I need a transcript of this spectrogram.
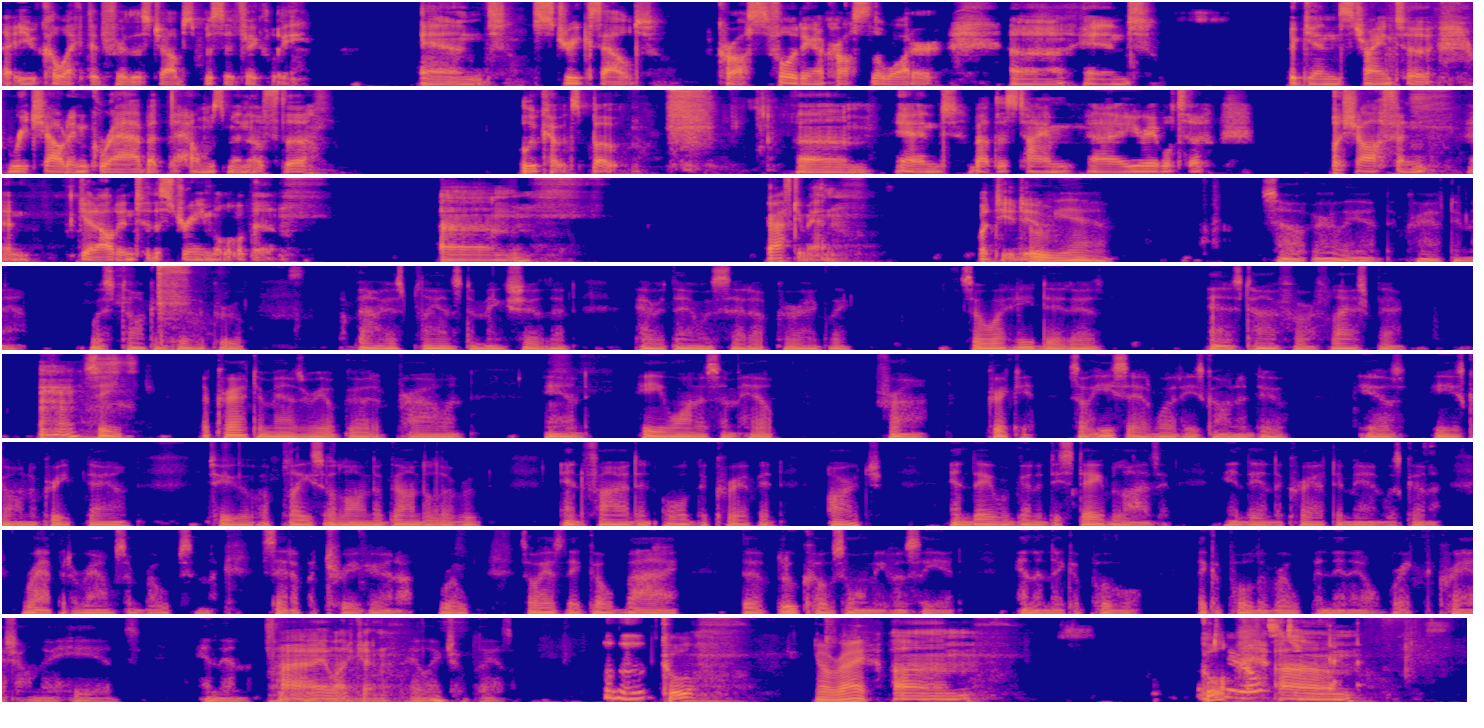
that you collected for this job specifically, and streaks out across, floating across the water, uh, and begins trying to reach out and grab at the helmsman of the bluecoats boat. Um, and about this time, uh, you're able to push off and and get out into the stream a little bit. Um, crafty man, what do you Oh do? yeah. So earlier, the crafty man was talking to the crew about his plans to make sure that everything was set up correctly. So what he did is, and it's time for a flashback. hmm See, the crafty man's real good at prowling, and he wanted some help from Cricket. So he said what he's going to do is he's going to creep down to a place along the gondola route and find an old decrepit arch, and they were going to destabilize it. And then the crafty man was going to wrap it around with some ropes and like set up a trigger and a rope. So as they go by, the blue coats won't even see it. And then they could pull they could pull the rope and then it'll break the crash on their heads. And then I like it. Electroplasm. Mm-hmm. Cool. All right. Um, cool. We roll to do Um,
